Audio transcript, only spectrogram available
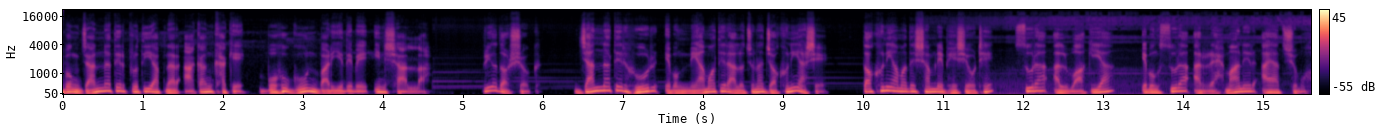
এবং জান্নাতের প্রতি আপনার আকাঙ্ক্ষাকে বহু গুণ বাড়িয়ে দেবে ইনশাআল্লাহ। প্রিয় দর্শক, জান্নাতের হুর এবং নিয়ামতের আলোচনা যখনই আসে, তখনই আমাদের সামনে ভেসে ওঠে সুরা আল ওয়াকিয়া এবং সুরা আর রহমানের আয়াতসমূহ।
